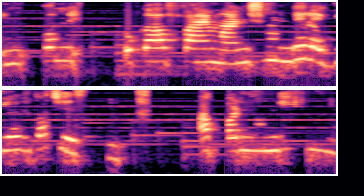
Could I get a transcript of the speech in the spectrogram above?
ఇంకొన్ని ఒక ఫైవ్ మంత్స్ నుండి రెగ్యులర్గా చేస్తుంది. అప్పటి నుండి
